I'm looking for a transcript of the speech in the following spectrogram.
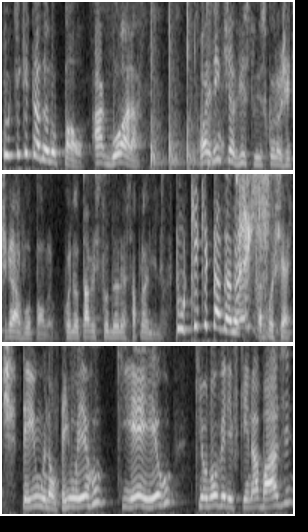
Por que que tá dando pau? Agora, Olha, nem tinha visto isso quando a gente gravou, Paulo, quando eu estava estudando essa planilha. Por que que tá dando da pochete? Tem um, não, tem um erro, que é erro, que eu não verifiquei na base,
